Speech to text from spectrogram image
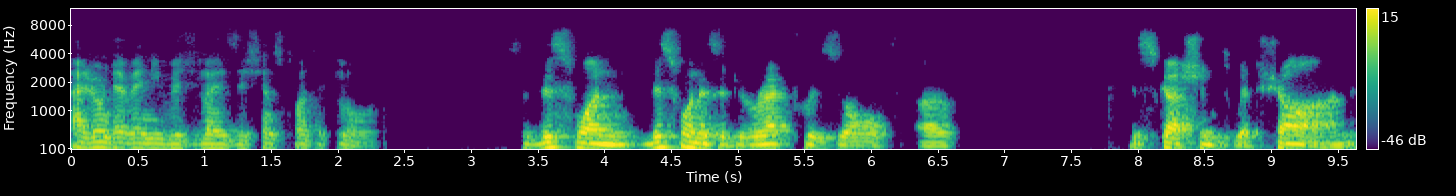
I don't have any visualizations for the cloud. So this one, this one is a direct result of discussions with Sean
